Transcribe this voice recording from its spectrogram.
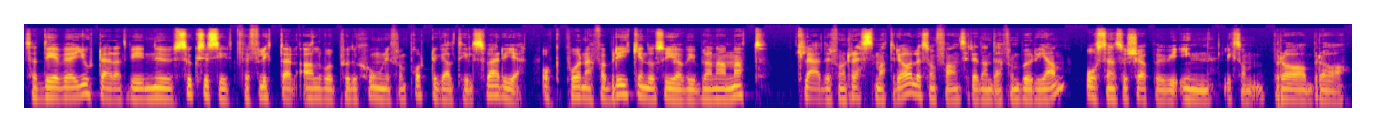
Så det vi har gjort är att vi nu successivt förflyttar all vår produktion från Portugal till Sverige. Och på den här fabriken då så gör vi bland annat kläder från restmaterialet som fanns redan där från början. Och sen så köper vi in liksom bra, bra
